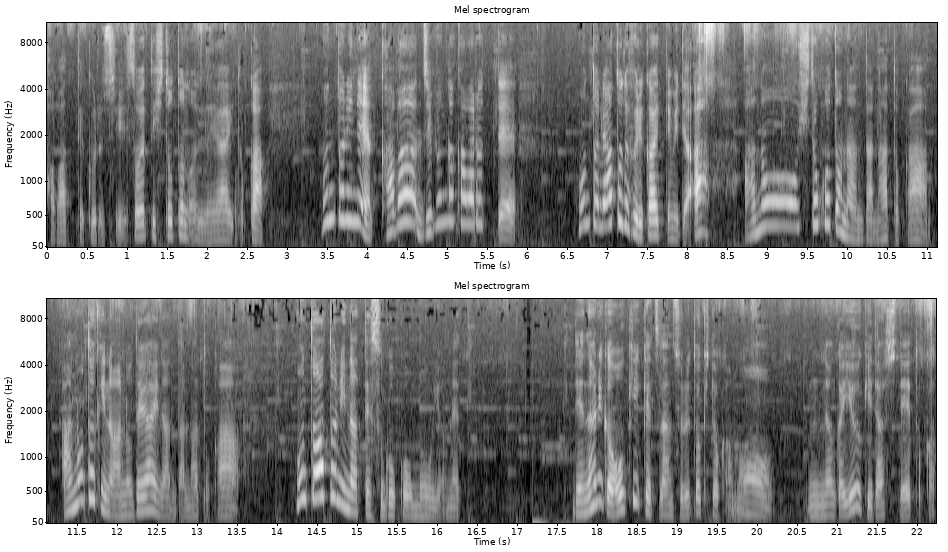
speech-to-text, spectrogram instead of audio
変わってくるしそうやって人との出会いとか本当にね変わ自分が変わるって本当に後で振り返ってみてああの一言なんだなとかあの時のあの出会いなんだなとか本当後になってすごく思うよね。で何か大きい決断する時とかもなんか勇気出してとかっ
